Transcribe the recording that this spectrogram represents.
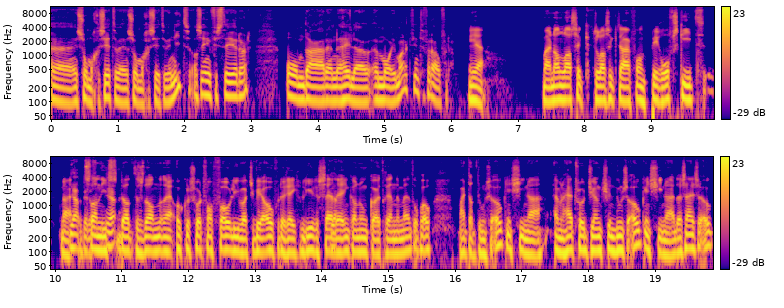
Uh, in sommige zitten we en sommige zitten we niet als investeerder. Om daar een hele een mooie markt in te veroveren. Ja. Maar dan las ik, las ik daar van perovskiet. Nou, Ja, dat, is dan perovskiet, iets, ja. dat is dan eh, ook een soort van folie wat je weer over de reguliere cellen Ja. heen kan doen. Kan het rendement ophoog. Maar dat doen ze ook in China. En een heterojunction doen ze ook in China. Daar zijn ze ook,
